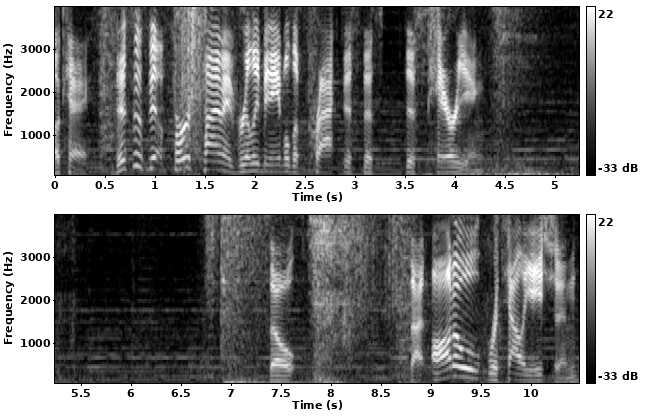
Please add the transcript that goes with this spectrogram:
Okay, this is the first time I've really been able to practice this this parrying. So, that auto retaliation.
